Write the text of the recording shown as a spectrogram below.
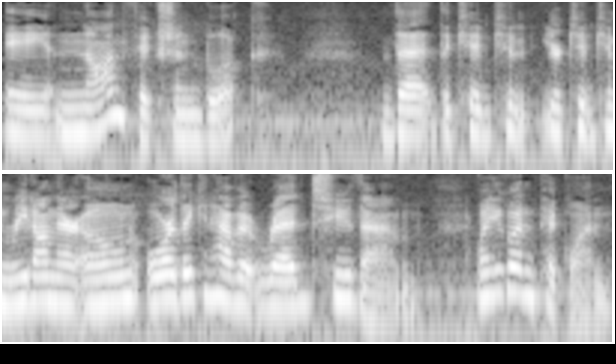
a nonfiction book that the kid can your kid can read on their own or they can have it read to them. Why don't you go ahead and pick one?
